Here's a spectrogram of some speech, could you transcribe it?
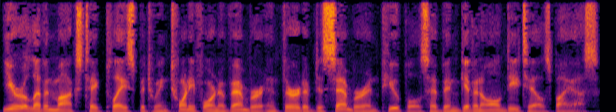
Year 11 mocks take place between 24 November and 3 of December and pupils have been given all details by us.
